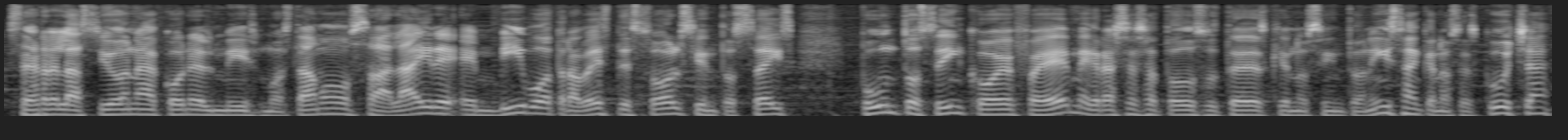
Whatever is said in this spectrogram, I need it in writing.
se relaciona con el mismo. Estamos al aire en vivo a través de Sol 106.5 FM. Gracias a todos ustedes que nos sintonizan, que nos escuchan.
